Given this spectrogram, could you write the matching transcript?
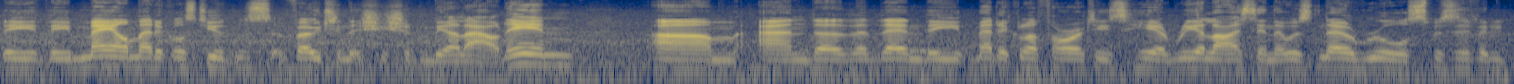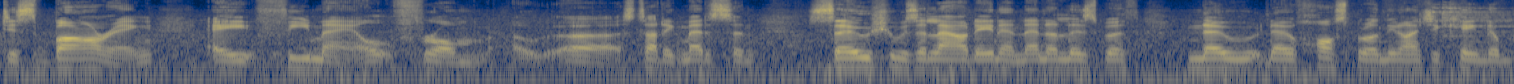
the the male medical students voting that she shouldn't be allowed in, um, and uh, then the medical authorities here realizing there was no rule specifically disbarring a female from uh, studying medicine, so she was allowed in. And then Elizabeth, no, no hospital in the United Kingdom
